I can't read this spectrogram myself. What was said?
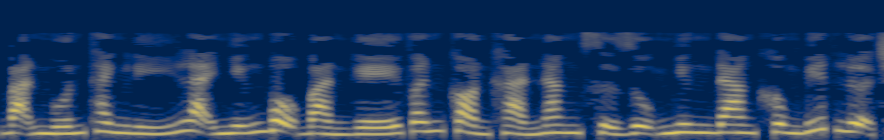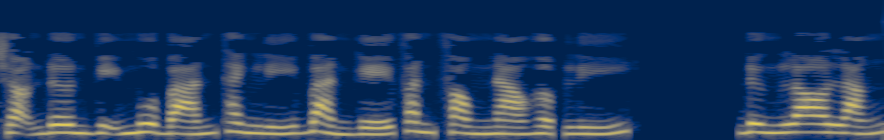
bạn muốn thanh lý lại những bộ bàn ghế vẫn còn khả năng sử dụng nhưng đang không biết lựa chọn đơn vị mua bán thanh lý bàn ghế văn phòng nào hợp lý. Đừng lo lắng,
